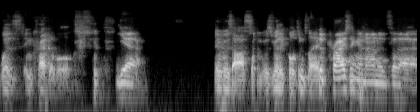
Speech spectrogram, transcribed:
was incredible. yeah, It was awesome. It was really cool to play. surprising amount of uh,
